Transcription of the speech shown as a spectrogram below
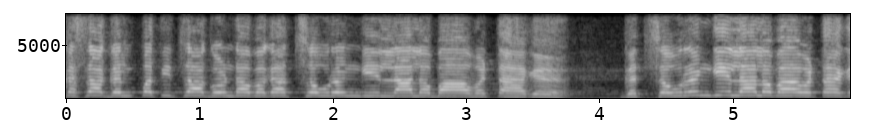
कसा गणपतीचा गोंडा बघा चौरंगी लालबा बावटा ग ग चौरंगी लालबा बावटा ग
